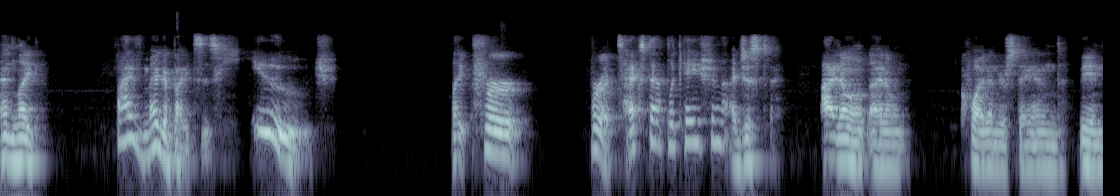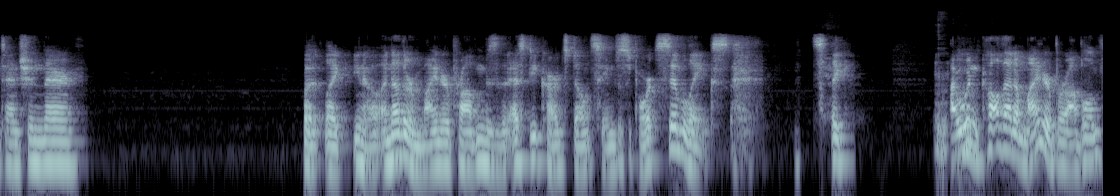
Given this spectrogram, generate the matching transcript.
And like five megabytes is huge. Like for for a text application, I just I don't I don't quite understand the intention there. But like, you know, another minor problem is that SD cards don't seem to support symlinks. it's like I wouldn't call that a minor problem.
